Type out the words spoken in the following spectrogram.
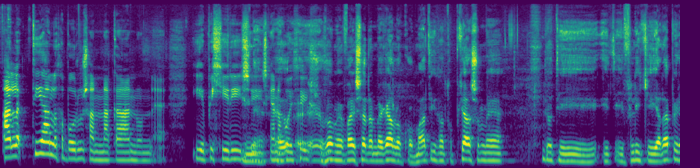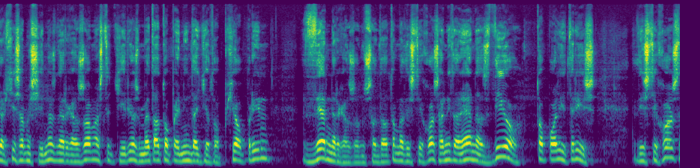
Αλλά τι άλλο θα μπορούσαν να κάνουν ε, οι επιχειρήσεις ναι. για να ε, βοηθήσουν; Εδώ με βάζει ένα μεγάλο κομμάτι να το πιάσουμε διότι η Φλή και η Ανάπηρη αρχίσαμε συνήθως να εργαζόμαστε κυρίως μετά το 50 και το πιο πριν δεν εργαζόντουσαν τα άτομα. Δυστυχώς, αν ήταν ένας, δύο, το πολύ τρεις. Δυστυχώς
